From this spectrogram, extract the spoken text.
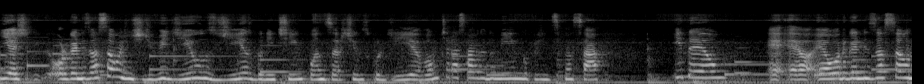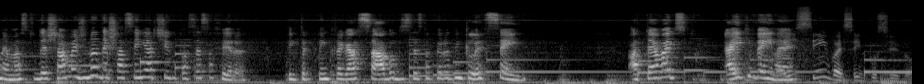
E a organização, a gente dividiu os dias bonitinho, quantos artigos por dia. Vamos tirar sábado e domingo pra gente descansar. E deu. É, é, é a organização, né? Mas tu deixar, imagina deixar 100 artigos pra sexta-feira. Tem que, tem que entregar sábado, sexta-feira tem que ler 100. Até vai. Aí que vem, né? Aí sim vai ser impossível.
